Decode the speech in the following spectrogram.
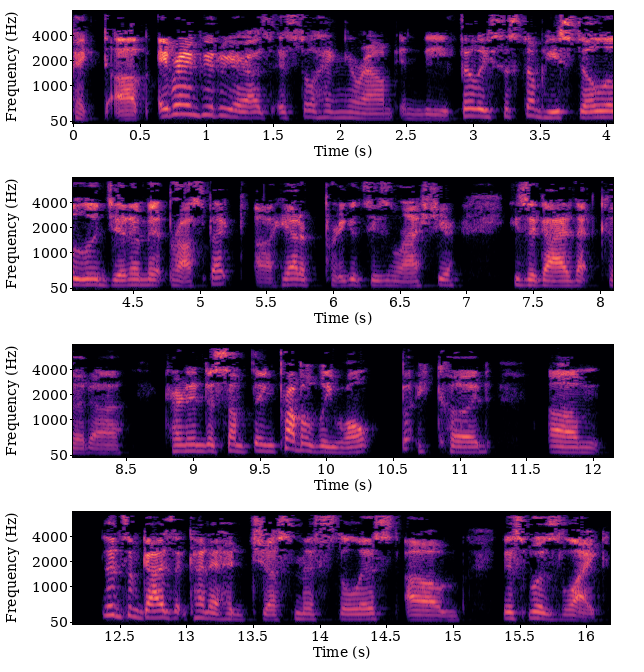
picked up. Abraham Gutierrez is still hanging around in the Philly system. He's still a legitimate prospect. Uh, he had a pretty good season last year. He's a guy that could, uh, turn into something. Probably won't, but he could. Um, then some guys that kind of had just missed the list. Um, this was like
